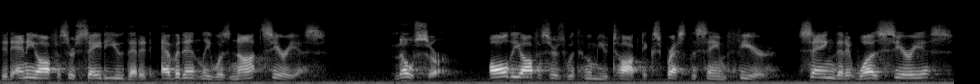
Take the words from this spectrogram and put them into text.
Did any officer say to you that it evidently was not serious? No, sir. All the officers with whom you talked expressed the same fear, saying that it was serious?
